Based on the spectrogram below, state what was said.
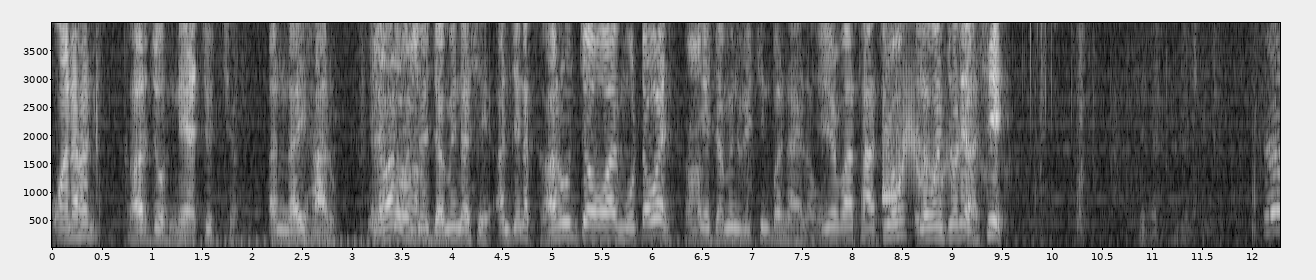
ઓના ઘર જો નેચું જ છે અને નહીં સારું એટલે જમીન હશે. અને જેના ઘર ઊંચો હોય મોટો હોય. એ જમીન વેચીને બનાવેલો એ વાત સાચી હોય એટલે ઓના જોડે હશે. એ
